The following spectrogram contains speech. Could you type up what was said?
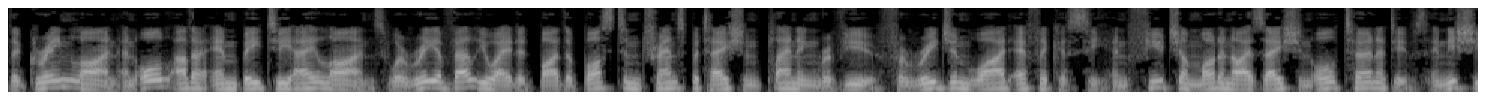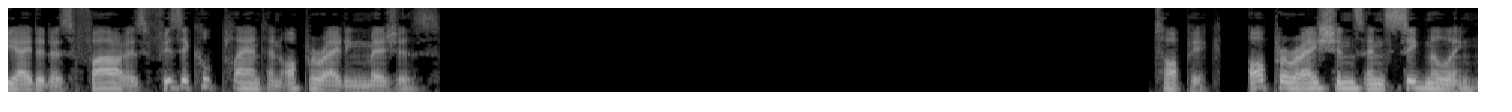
the Green Line and all other MBTA lines were re-evaluated by the Boston Transportation Planning Review for region-wide efficacy and future modernization alternatives initiated as far as physical plant and operating measures. Operations and signaling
